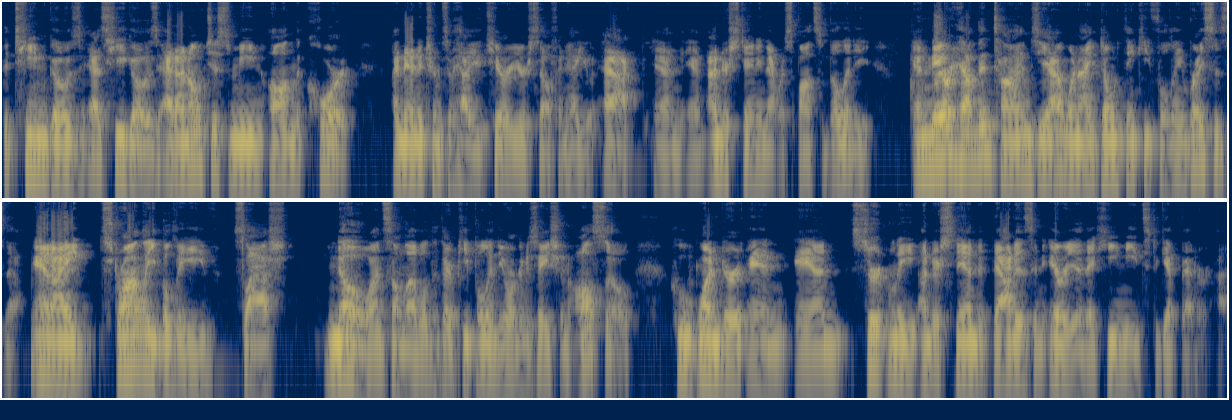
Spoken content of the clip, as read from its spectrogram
the team goes as he goes. And I don't just mean on the court. I mean in terms of how you carry yourself and how you act and and understanding that responsibility. And there have been times, yeah, when I don't think he fully embraces that. And I strongly believe slash know on some level that there are people in the organization also who wonder and and certainly understand that that is an area that he needs to get better at.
